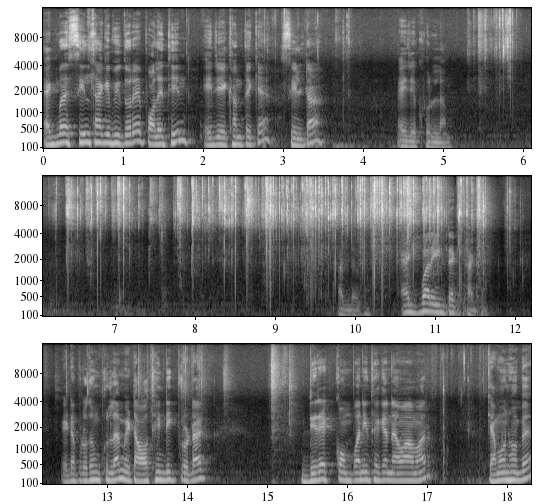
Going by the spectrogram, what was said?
একবারে সিল থাকে ভিতরে, পলিথিন, এই যে এখান থেকে সিলটা, এই যে খুললাম। আর একবার ইনটেক থাকে। এটা প্রথম খুললাম, এটা অথেন্টিক প্রোডাক্ট ডিরেক্ট কোম্পানি থেকে নেওয়া আমার। কেমন হবে?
